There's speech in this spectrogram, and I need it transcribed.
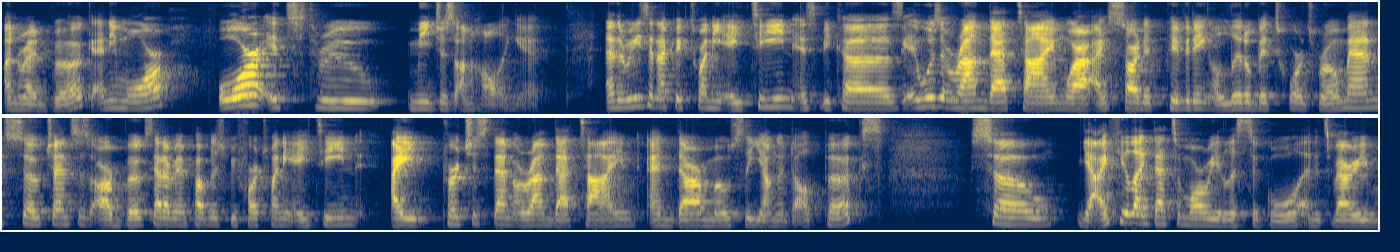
unread book anymore, or it's through me just unhauling it. And the reason I picked 2018 is because it was around that time where I started pivoting a little bit towards romance. So chances are books that have been published before 2018, I purchased them around that time and they are mostly young adult books. So yeah, I feel like that's a more realistic goal and it's very,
